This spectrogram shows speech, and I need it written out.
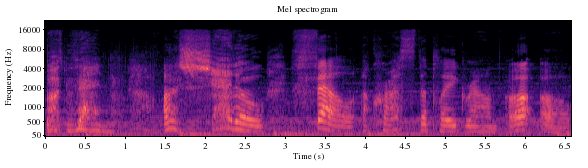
But then a shadow fell across the playground. Uh oh.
